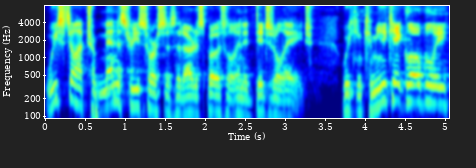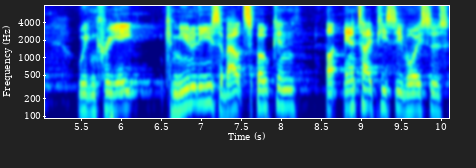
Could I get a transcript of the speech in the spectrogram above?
we still have tremendous resources at our disposal in a digital age. We can communicate globally. We can create communities of outspoken uh, anti-PC voices.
